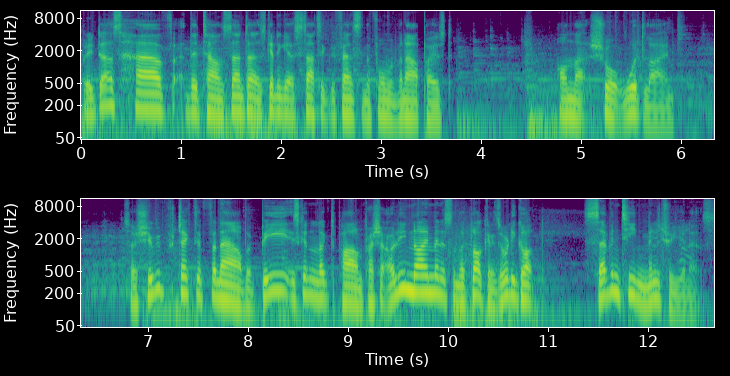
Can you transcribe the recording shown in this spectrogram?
But he does have the town centre. It's going to get static defense in the form of an outpost on that short wood line. So should be protected for now. But B is going to look to pile on pressure. Only 9 minutes on the clock and he's already got 17 military units.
